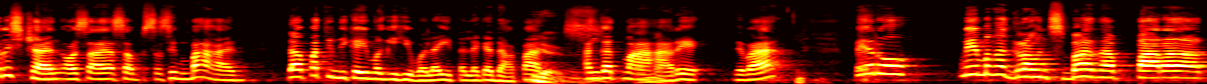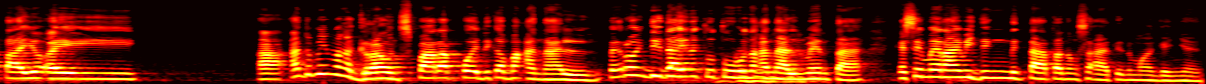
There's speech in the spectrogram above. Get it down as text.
Christian o sa, sa, sa simbahan, dapat hindi kayo maghihiwalay talaga dapat. Yes. Hanggat maaari. Di ba? Pero, may mga grounds ba na para tayo ay Ah, ano ba yung mga grounds para pwede ka ma-anal? Pero hindi dahil nagtuturo ng annulment ha. Kasi marami ding nagtatanong sa atin ng mga ganyan.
